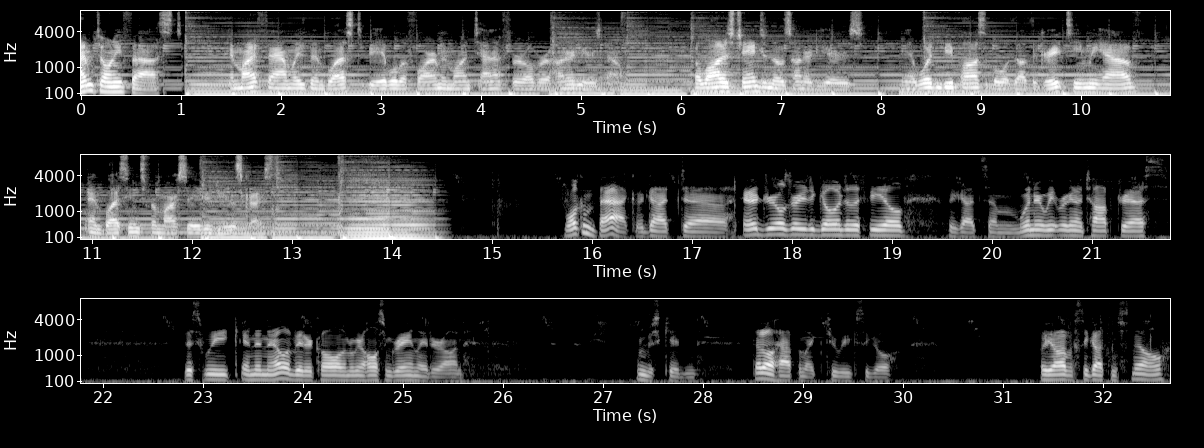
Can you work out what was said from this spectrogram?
I'm Tony Fast, and my family's been blessed to be able to farm in Montana for over 100 years now. A lot has changed in those 100 years, and it wouldn't be possible without the great team we have and blessings from our Savior Jesus Christ. Welcome back. We got uh, air drills ready to go into the field. We got some winter wheat we're going to top dress this week, and then an elevator call, and we're going to haul some grain later on. I'm just kidding. That all happened like two weeks ago. We obviously got some snow.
